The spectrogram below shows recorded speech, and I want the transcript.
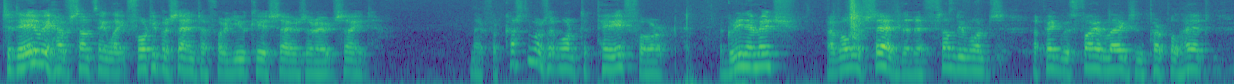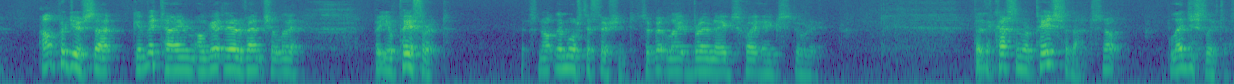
Today we have something like 40% of our UK sows are outside. Now, for customers that want to pay for a green image, I've always said that if somebody wants a pig with five legs and purple head, I'll produce that. Give me time. I'll get there eventually, but you'll pay for it. It's not the most efficient. It's a bit like brown eggs, white eggs story. But the customer pays for that. It's not legislative.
